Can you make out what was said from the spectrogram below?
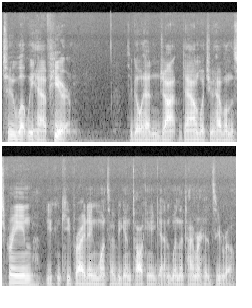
to what we have here. So go ahead and jot down what you have on the screen. You can keep writing once I begin talking again when the timer hits zero.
